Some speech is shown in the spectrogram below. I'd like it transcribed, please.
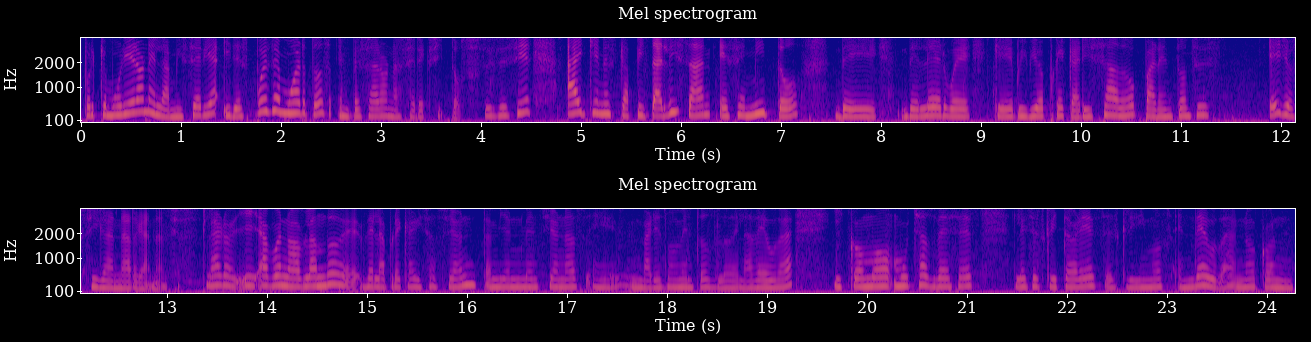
porque murieron en la miseria y después de muertos empezaron a ser exitosos. Es decir, hay quienes capitalizan ese mito de, del héroe que vivió precarizado para entonces ellos sí ganar ganancias. Claro, y ah, bueno, hablando de, la precarización, también mencionas eh, en varios momentos lo de la deuda y cómo muchas veces los escritores escribimos en deuda, ¿no? Con,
